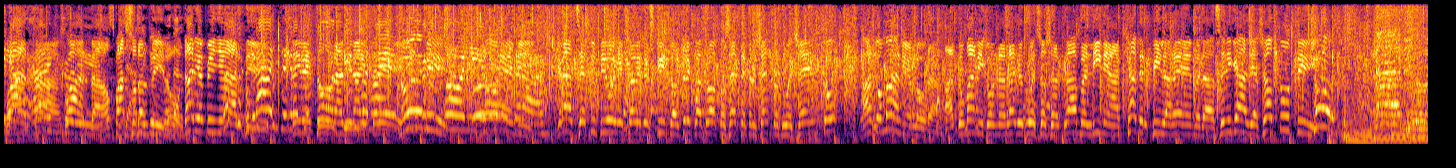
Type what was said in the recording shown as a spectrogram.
Guarda, Eccoli. guarda, un passo dal velo. dal- Daria Bignardi, Grazie, grazie a direttora di Rai viva 3. Noemi. Noemi, grazie a tutti voi che ci avete scritto al 348 7300 200. A domani allora. A domani con Radio 2 Social Club, linea Caterpillar M da Senigallia. Ciao a tutti! Radio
